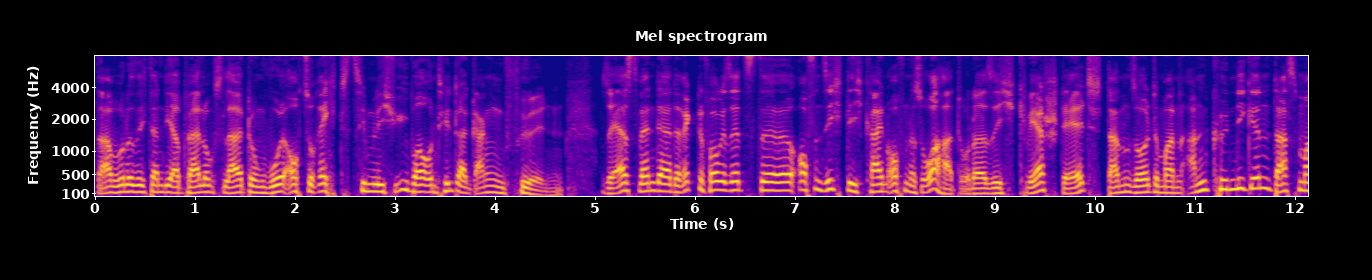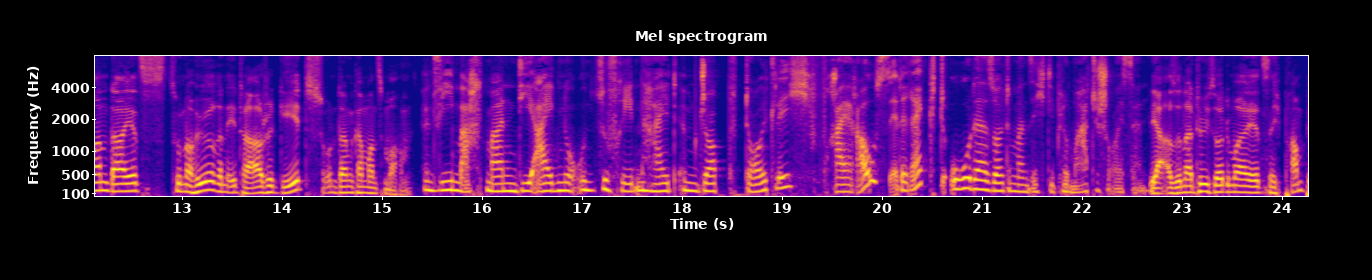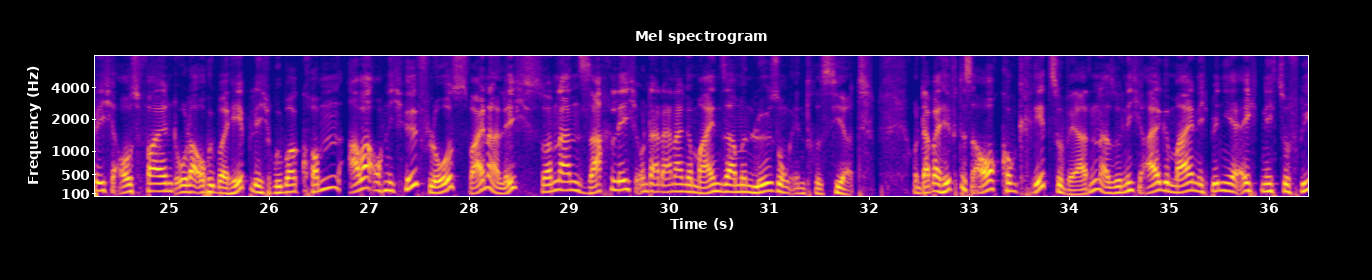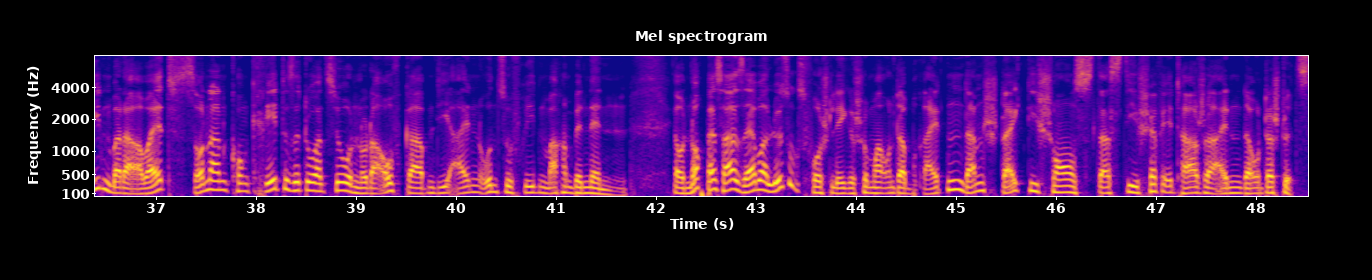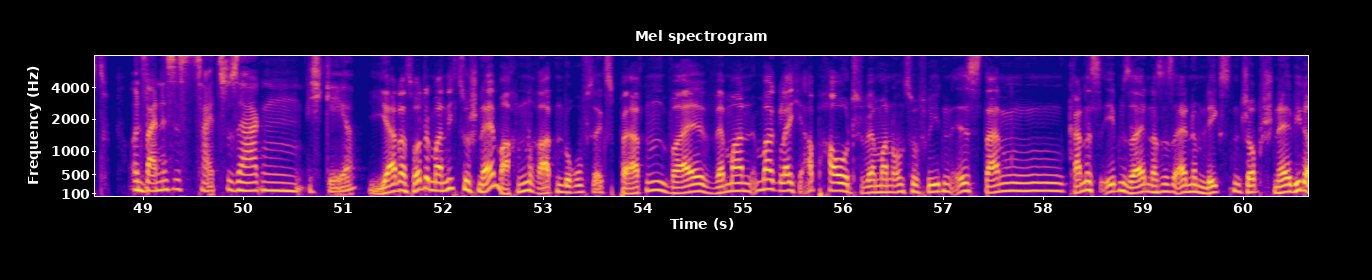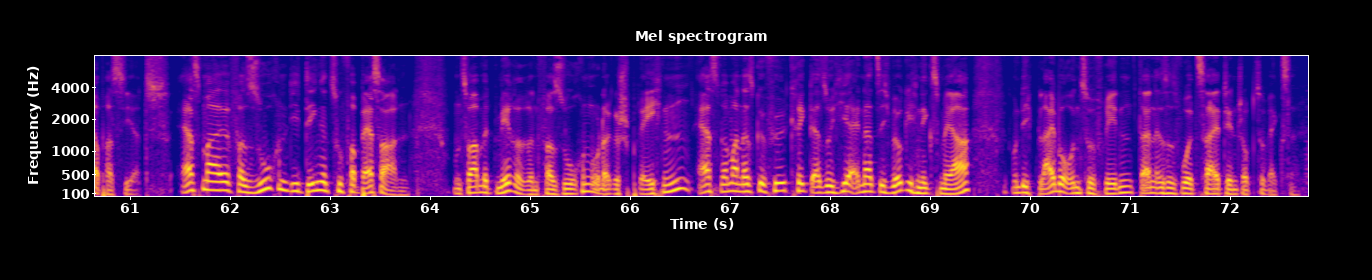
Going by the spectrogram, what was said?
Da würde sich dann die Abteilungsleitung wohl auch zu Recht ziemlich über- und hintergangen fühlen. Also erst wenn der direkte Vorgesetzte offensichtlich kein offenes Ohr hat oder sich querstellt, dann sollte man ankündigen, dass man da jetzt zu einer höheren Etage geht und dann kann man es machen. Und wie macht man die eigene Unzufriedenheit im Job deutlich? Frei raus, direkt oder sollte man sich diplomatisch äußern? Ja, also natürlich sollte man jetzt nicht pampig, ausfallend oder auch überheblich rüberkommen, aber auch nicht hilflos, weinerlich, sondern sachlich und an einer gemeinsamen Lösung interessiert. Und dabei hilft es auch, konkret zu werden, also nicht allgemein, ich bin hier echt nicht zufrieden bei der Arbeit, sondern konkrete Situationen oder Aufgaben, die einen unzufrieden machen, benennen. Ja, und noch besser, selber Lösungsvorschläge schon mal unterbreiten, dann steigt die Chance, dass die Chefetage einen da unterstützt. Und wann ist es Zeit zu sagen, ich gehe? Ja, das sollte man nicht zu schnell machen, raten Berufsexperten, weil wenn man immer gleich abhaut, wenn man unzufrieden ist, dann kann es eben sein, dass es einem im nächsten Job schnell wieder passiert. Erstmal versuchen, die Dinge zu verbessern. Und zwar mit mehreren Versuchen oder Gesprächen. Erst wenn man das Gefühl kriegt, also hier ändert sich wirklich nichts mehr und ich bleibe unzufrieden, dann ist es wohl Zeit, den Job zu wechseln.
